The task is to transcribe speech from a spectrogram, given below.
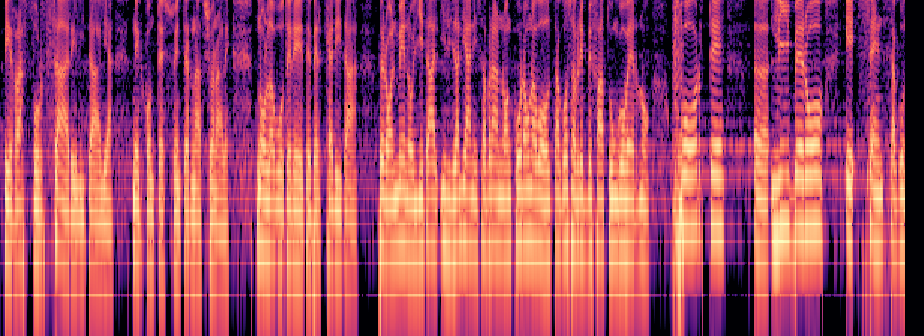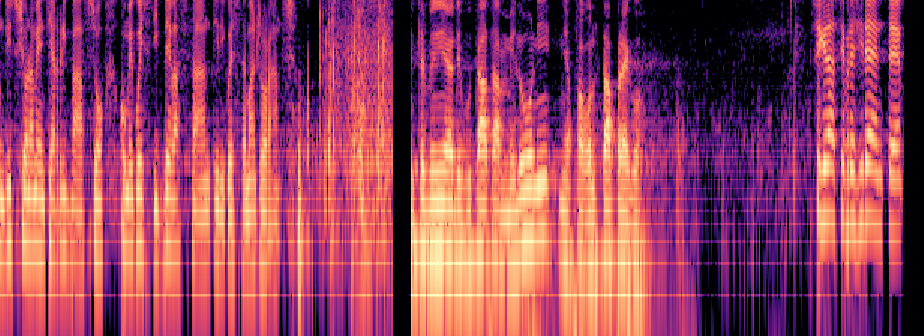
per rafforzare l'Italia nel contesto internazionale. Non la voterete per carità, però almeno gli, itali gli italiani sapranno ancora una volta cosa avrebbe fatto un governo forte, eh, libero e senza condizionamenti a ribasso come questi devastanti di queste maggioranze intervenire la deputata Meloni, ne ha facoltà, prego. Sì, grazie Presidente.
